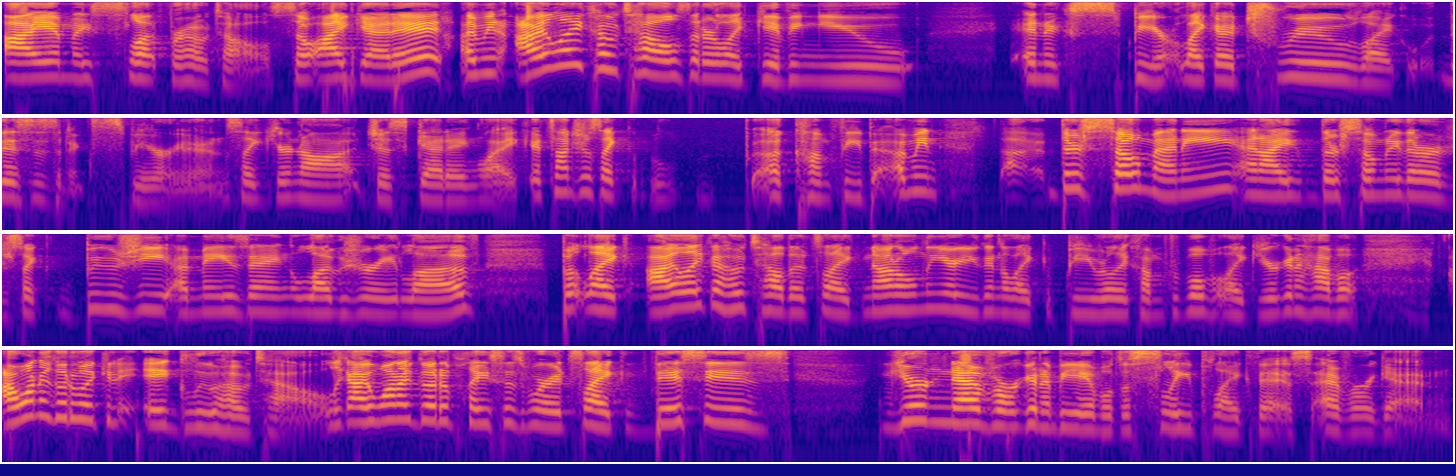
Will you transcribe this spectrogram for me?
I am a slut for hotels. So I get it. I mean, I like hotels that are like giving you an experience, like a true like this is an experience. Like you're not just getting like it's not just like a comfy bed. I mean, uh, there's so many, and I there's so many that are just like bougie, amazing, luxury, love. But like, I like a hotel that's like not only are you gonna like be really comfortable, but like you're gonna have a. I want to go to like an igloo hotel. Like I want to go to places where it's like this is. You're never gonna be able to sleep like this ever again.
